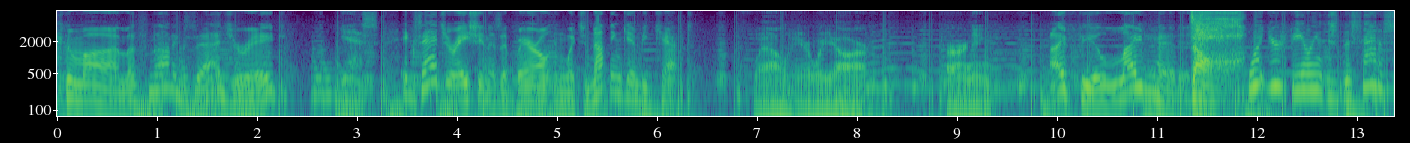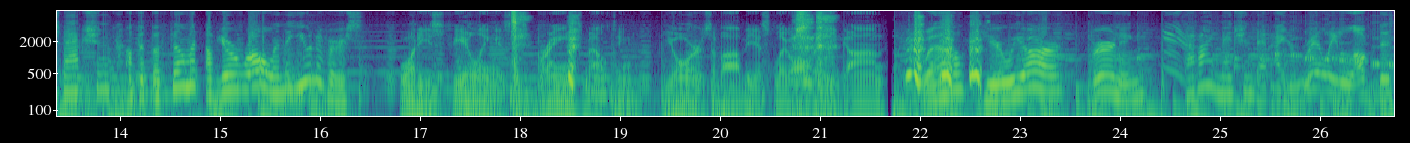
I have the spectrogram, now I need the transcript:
Come on, let's not exaggerate. Yes, exaggeration is a barrel in which nothing can be kept. Well, here we are. Burning. I feel lightheaded. Ah! What you're feeling is the satisfaction of the fulfillment of your role in the universe. What he's feeling is his brains melting. Yours have obviously already gone. Well, here we are, burning. Have I mentioned that I really love this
